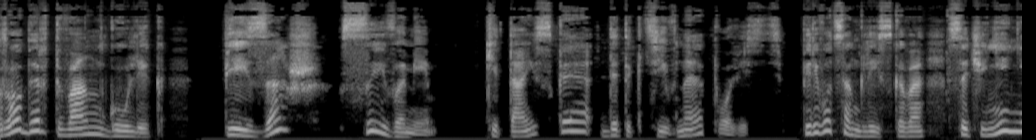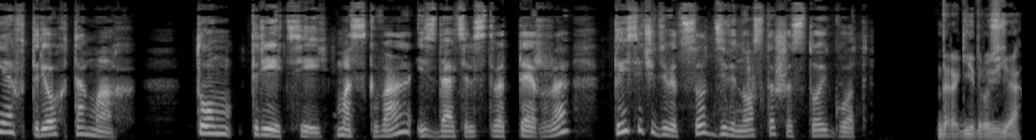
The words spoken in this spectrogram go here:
Роберт Ван Гулик. Пейзаж с ивами. Китайская детективная повесть. Перевод с английского. Сочинение в трех томах. Том 3. Москва. Издательство «Терра». 1996 год. Дорогие друзья,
